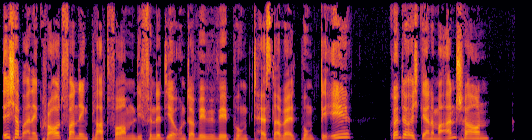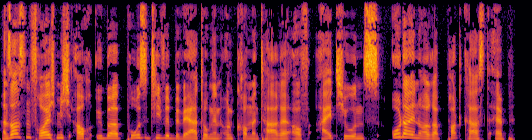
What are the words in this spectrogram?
Ich habe eine Crowdfunding-Plattform, die findet ihr unter www.teslawelt.de. Könnt ihr euch gerne mal anschauen. Ansonsten freue ich mich auch über positive Bewertungen und Kommentare auf iTunes oder in eurer Podcast-App.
